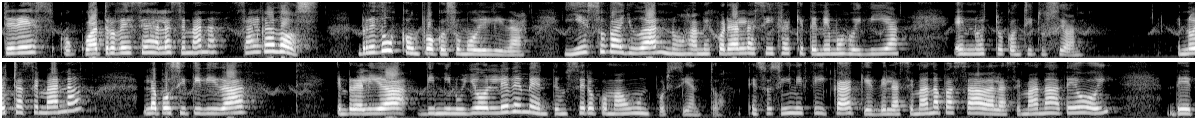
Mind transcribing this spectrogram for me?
tres o cuatro veces a la semana, salga dos. Reduzca un poco su movilidad y eso va a ayudarnos a mejorar las cifras que tenemos hoy día en nuestra constitución. En nuestra semana, la positividad en realidad disminuyó levemente un 0,1%. Eso significa que de la semana pasada a la semana de hoy, de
